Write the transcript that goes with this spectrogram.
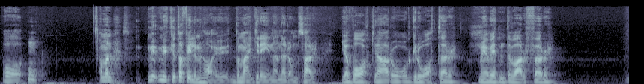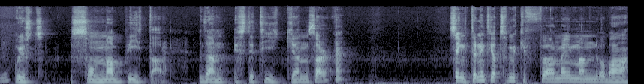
Och... Mm. Ja men, my- mycket av filmen har ju de här grejerna när de så här. Jag vaknar och gråter, men jag vet inte varför. Och just sådana bitar. Den estetiken så här. Eh. Sänkte den inte jättemycket för mig, men det var bara...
